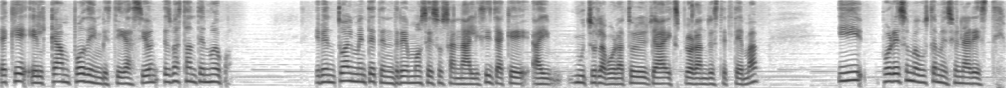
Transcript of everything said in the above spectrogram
ya que el campo de investigación es bastante nuevo. Eventualmente tendremos esos análisis, ya que hay muchos laboratorios ya explorando este tema, y por eso me gusta mencionar este,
